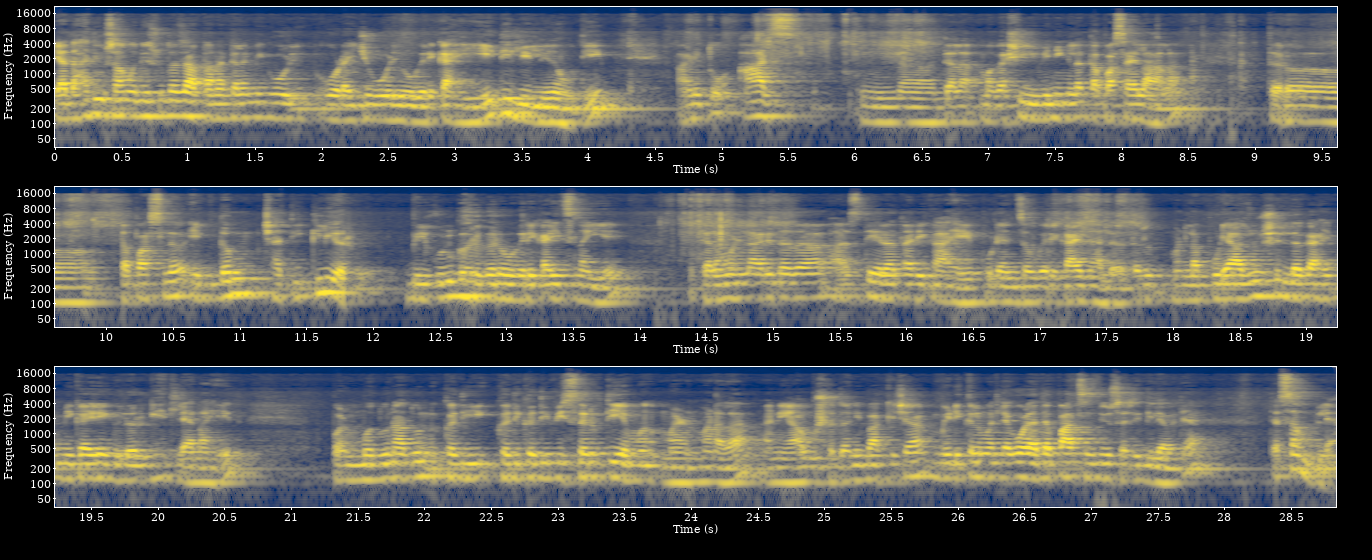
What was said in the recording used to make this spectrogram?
या दहा दिवसामध्ये सुद्धा जाताना त्याला मी गोळी ओढायची गोळी वगैरे काहीही दिलेली नव्हती. आणि तो आज त्याला मगाशी इव्हिनिंगला तपासायला आला. तर तपासलं. एकदम छाती क्लिअर बिलकुल घरघर वगैरे काहीच नाही आहे त्याला म्हटलं अरे दादा आज तेरा तारीख आहे पुड्यांचं वगैरे काय झालं? तर म्हटला पुढे अजून शिल्लक आहेत मी काही रेग्युलर घेतल्या नाहीत पण मधून अजून कधी कधी कधी विसरतीये म म्हण- म्हणाला आणि औषध आणि बाकीच्या मेडिकलमधल्या गोळ्या त्या पाचच दिवसाच्या दिल्या होत्या त्या संपल्या.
